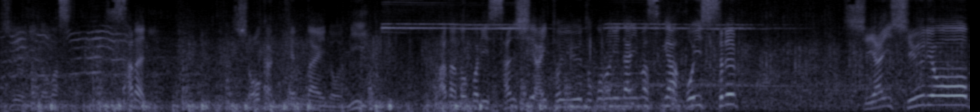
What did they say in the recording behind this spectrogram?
50に伸ばすとさらに昇格圏内の2位。まだ残り3試合というところになりますがホイッスル。試合終了。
